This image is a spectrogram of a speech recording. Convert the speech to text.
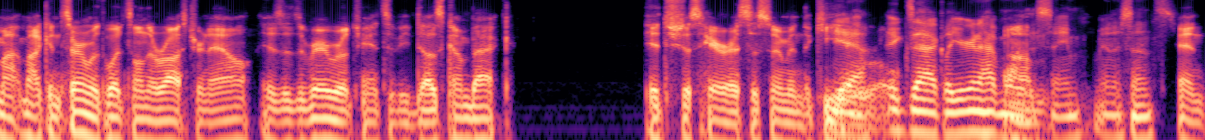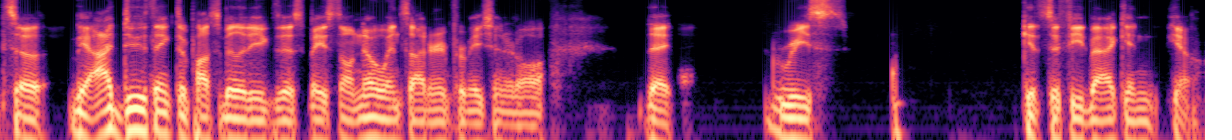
My my concern with what's on the roster now is there's a very real chance if he does come back, it's just Harris assuming the key Yeah, role. exactly. You're gonna have more of Um, the same in a sense. And so, yeah, I do think the possibility exists based on no insider information at all that Reece gets the feedback. And, you know,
